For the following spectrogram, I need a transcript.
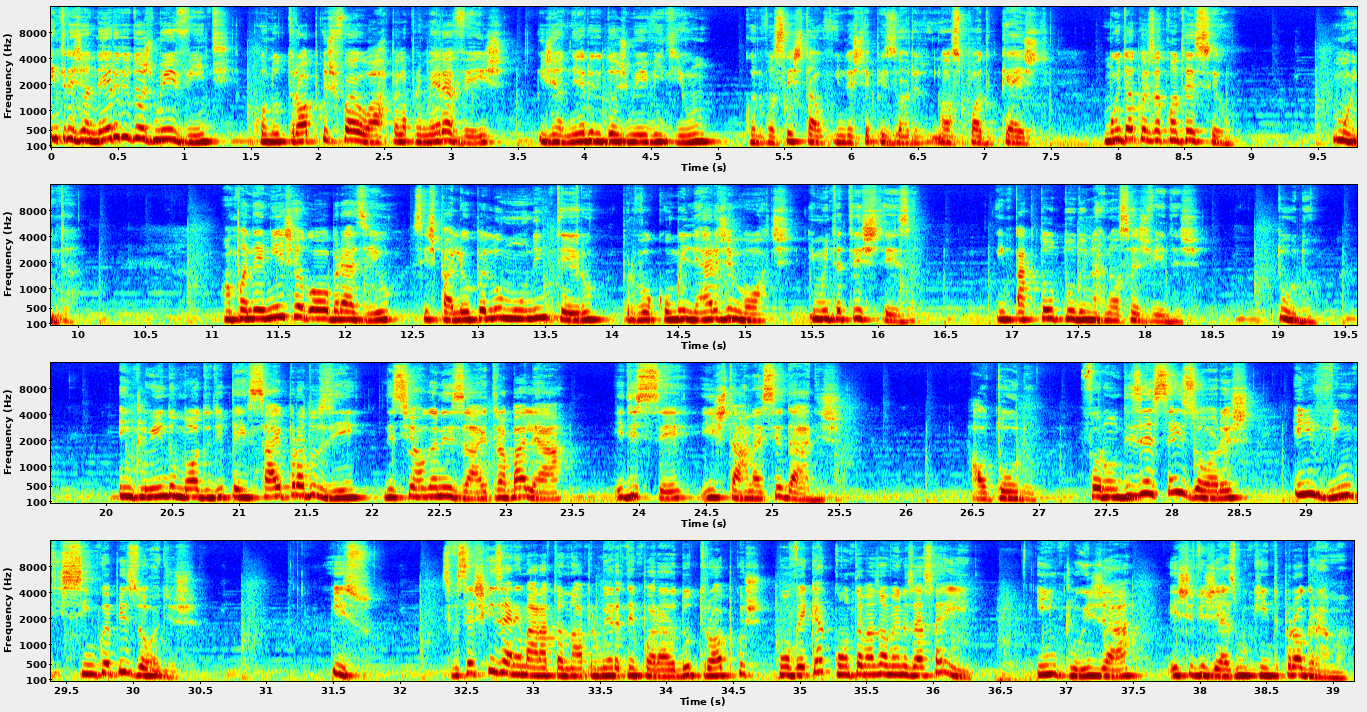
Entre janeiro de 2020, quando o Trópicos foi ao ar pela primeira vez, e janeiro de 2021, quando você está ouvindo este episódio do nosso podcast, muita coisa aconteceu. Muita. Uma pandemia chegou ao Brasil, se espalhou pelo mundo inteiro, provocou milhares de mortes e muita tristeza. Impactou tudo nas nossas vidas. Tudo. Incluindo o modo de pensar e produzir, de se organizar e trabalhar, e de ser e estar nas cidades. Ao todo, foram 16 horas em 25 episódios. Isso. Se vocês quiserem maratonar a primeira temporada do Trópicos, vão ver que a conta é mais ou menos essa aí. E inclui já este 25º programa.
